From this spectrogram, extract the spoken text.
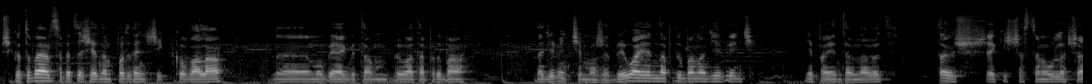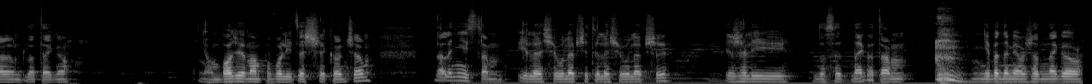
przygotowałem sobie też jeden podręcznik Kowala. E, mówię jakby tam była ta próba na 9, czy może była jedna próba na 9. Nie pamiętam nawet. To już jakiś czas temu ulepszałem dlatego. No, bodzie nam powoli też się kończą. No ale nic tam, ile się ulepszy, tyle się ulepszy. Jeżeli do setnego tam nie będę miał żadnego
